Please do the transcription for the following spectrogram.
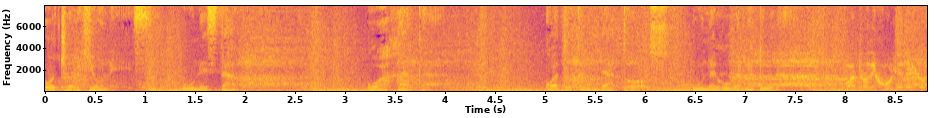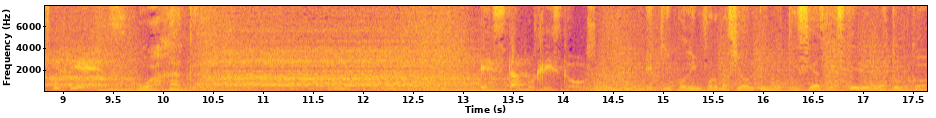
Ocho regiones, un estado. Oaxaca. Cuatro candidatos, una gubernatura. 4 de julio del 2010. Oaxaca. Estamos listos. Equipo de información y noticias de Estéreo Huatulco.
